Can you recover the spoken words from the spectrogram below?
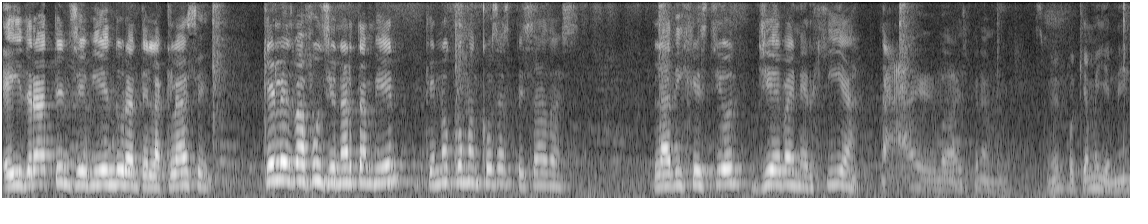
e hidrátense bien durante la clase. ¿Qué les va a funcionar también? Que no coman cosas pesadas. La digestión lleva energía. Ay, espérame. ¿Por qué ya me llené?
